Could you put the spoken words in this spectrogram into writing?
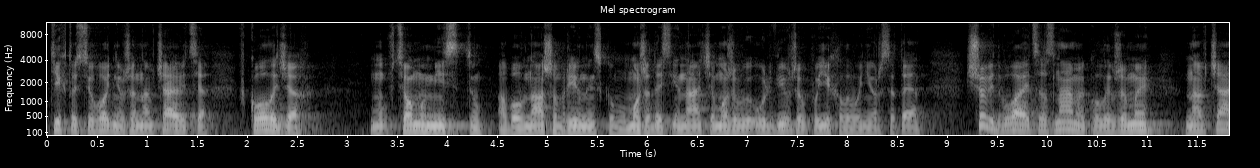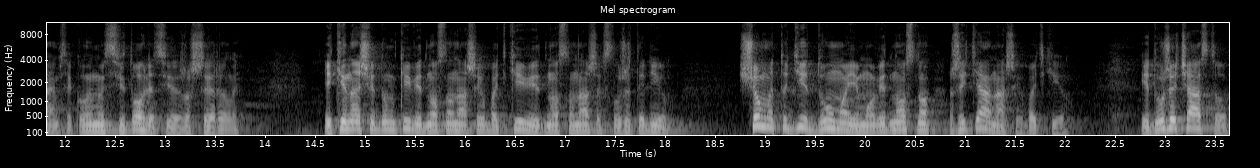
ті, хто сьогодні вже навчаються в коледжах в цьому місті або в нашому Рівненському, може десь іначе, може ви у Львів вже поїхали в університет. Що відбувається з нами, коли вже ми навчаємося, коли ми світогляд свій розширили? Які наші думки відносно наших батьків, відносно наших служителів? Що ми тоді думаємо відносно життя наших батьків? І дуже часто,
